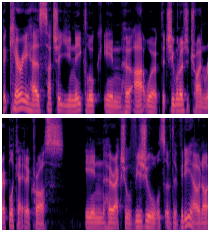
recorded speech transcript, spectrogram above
But Kerrie has such a unique look in her artwork that she wanted to try and replicate across in her actual visuals of the video. And I,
